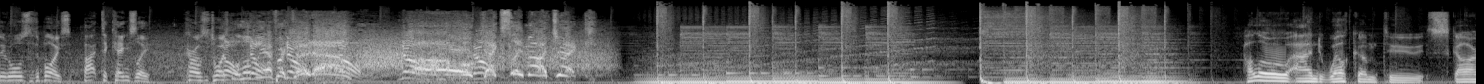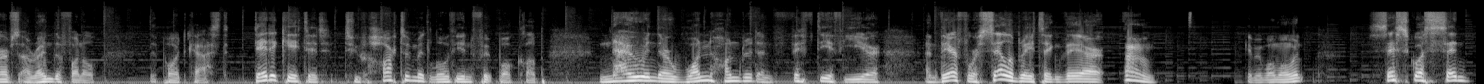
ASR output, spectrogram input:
Kingsley rolls to the boys. Back to Kingsley. Carl's twice. No, lovely no, effort. no, 2 0! no, Oh, no. Kingsley magic! Hello and welcome to Scarves Around the Funnel, the podcast dedicated to Heart of Midlothian Football Club, now in their 150th year and therefore celebrating their. give me one moment. Sesquicentennial?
